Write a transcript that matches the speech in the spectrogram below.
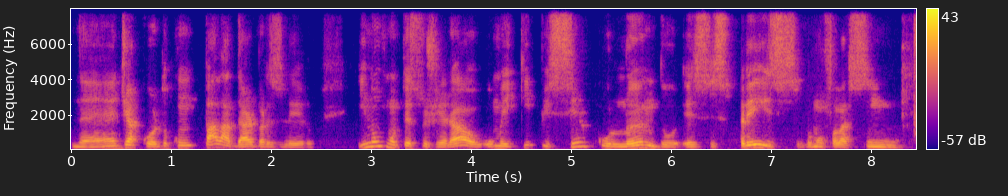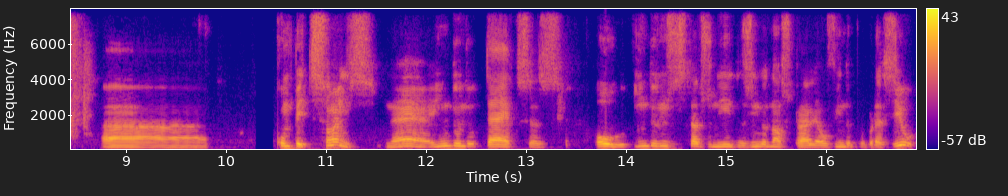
né, de acordo com o paladar brasileiro. E num contexto geral, uma equipe circulando esses três, vamos falar assim, ah, competições, né, indo no Texas ou indo nos Estados Unidos, indo na Austrália ou vindo para o Brasil,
